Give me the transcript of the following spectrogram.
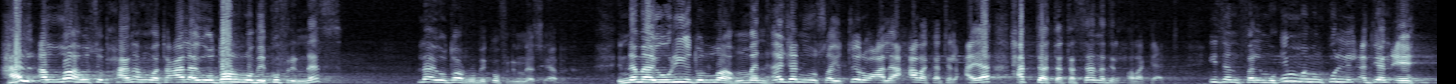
هل الله سبحانه وتعالى يضر بكفر الناس؟ لا يضر بكفر الناس ابدا. إنما يريد الله منهجا يسيطر على حركة الحياة حتى تتساند الحركات. اذا فالمهم من كل الأديان إيه؟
